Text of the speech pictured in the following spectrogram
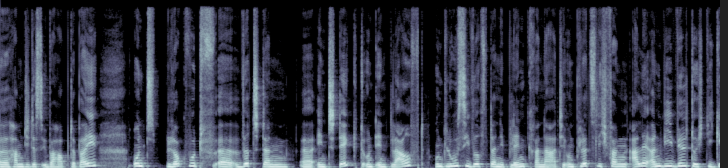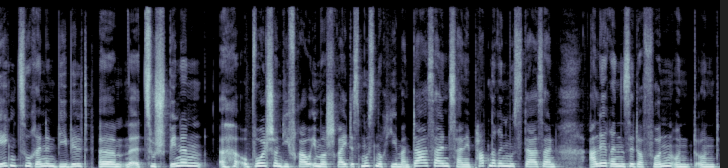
äh, haben die das überhaupt dabei? Und Lockwood äh, wird dann äh, entdeckt und entlarvt und Lucy wirft dann eine Blendgranate und plötzlich fangen alle an, wie wild durch die Gegend zu rennen, wie wild ähm, äh, zu spinnen, äh, obwohl schon die Frau immer schreit, es muss noch jemand da sein, seine Partnerin muss da sein. Alle rennen sie davon und, und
